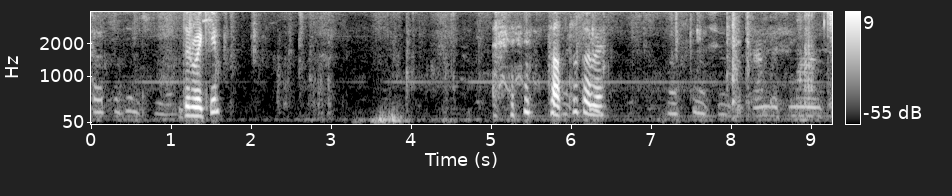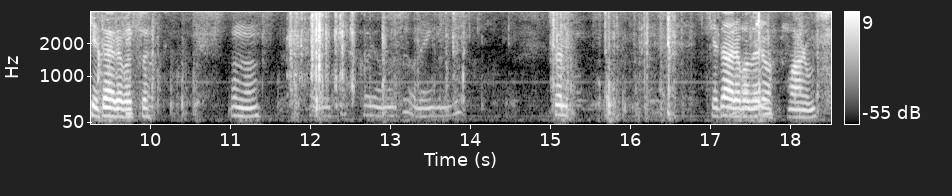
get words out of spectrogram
tatlı değil mi şimdi? Dur bakayım. Tatlı tabi. Kedi arabası. Hı. Evet, koy onu da o renginde. Şöyle kedi arabaları varmış.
